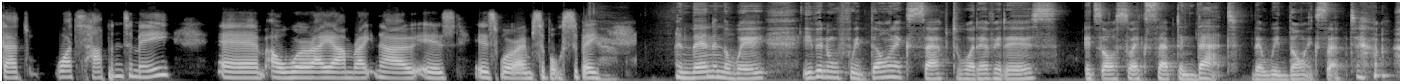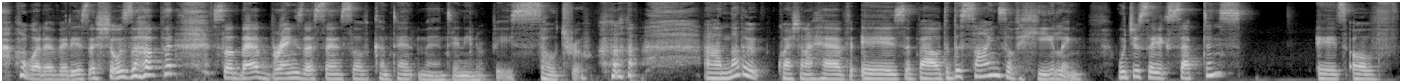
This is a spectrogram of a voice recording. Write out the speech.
that what's happened to me um, or where I am right now is is where I'm supposed to be. Yeah. And then in a way, even if we don't accept whatever it is, it's also accepting that that we don't accept whatever it is that shows up. So that brings a sense of contentment and inner peace. So true. Another question I have is about the signs of healing. Would you say acceptance is of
